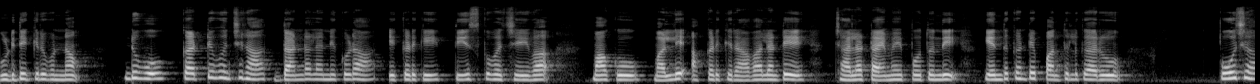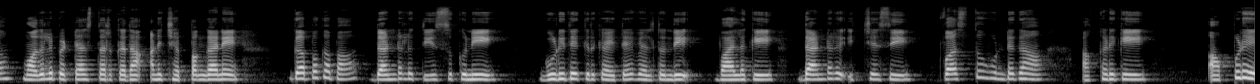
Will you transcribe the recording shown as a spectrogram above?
గుడి దగ్గర ఉన్నాం. నువ్వు కట్టి ఉంచిన దండలన్నీ కూడా ఇక్కడికి తీసుకువచ్చేవా మాకు మళ్ళీ అక్కడికి రావాలంటే చాలా టైం అయిపోతుంది. ఎందుకంటే పంతులు గారు పూజ మొదలు పెట్టేస్తారు కదా అని చెప్పంగానే గబగబ దండలు తీసుకుని గుడి దగ్గరికి అయితే వెళ్తుంది. వాళ్ళకి దండలు ఇచ్చేసి వస్తూ ఉండగా అక్కడికి అప్పుడే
